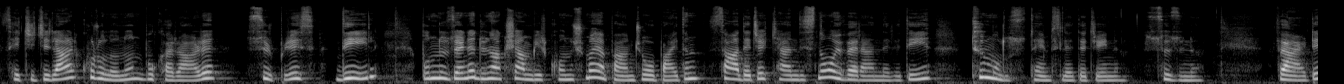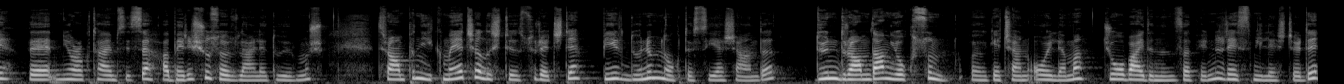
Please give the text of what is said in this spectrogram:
Seçiciler Kurulu'nun bu kararı sürpriz değil. Bunun üzerine dün akşam bir konuşma yapan Joe Biden sadece kendisine oy verenleri değil tüm ulusu temsil edeceğinin sözünü verdi ve New York Times ise haberi şu sözlerle duyurmuş. Trump'ın yıkmaya çalıştığı süreçte bir dönüm noktası yaşandı. Dün dramdan yoksun e, geçen oylama Joe Biden'ın zaferini resmileştirdi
